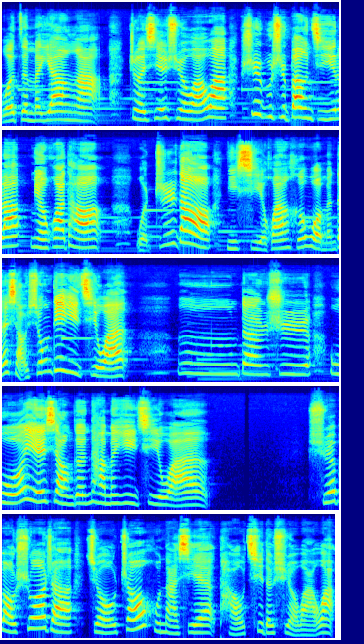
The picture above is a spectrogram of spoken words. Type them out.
我怎么样啊？这些雪娃娃是不是棒极了？棉花糖。”我知道你喜欢和我们的小兄弟一起玩，嗯，但是我也想跟他们一起玩。雪宝说着，就招呼那些淘气的雪娃娃：“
